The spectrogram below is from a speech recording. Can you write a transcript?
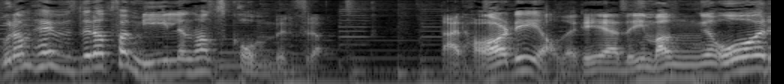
hvor han hevder at familien hans kommer fra. Der har de allerede i mange år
